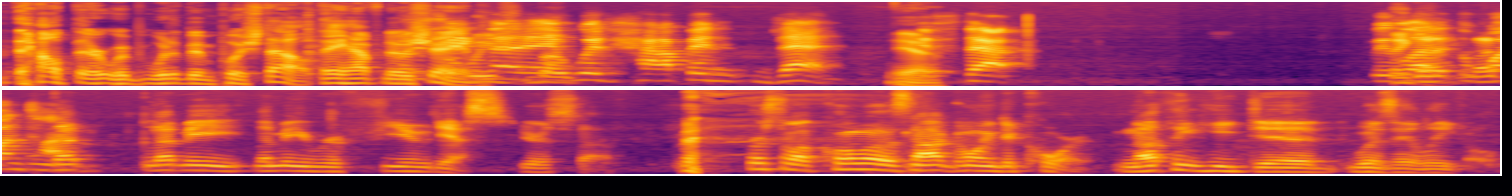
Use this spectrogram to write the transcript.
out there would, would have been pushed out. They have no I shame. think that it would happen then Yeah. if that we Hey, let it the one time. Let, let me let me refute yes. your stuff. First of all, Cuomo is not going to court. Nothing he did was illegal.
